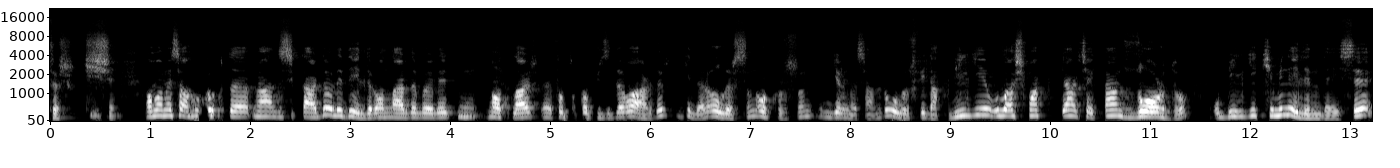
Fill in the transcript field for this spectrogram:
kaçırmıştır kişi. Ama mesela hukukta, mühendisliklerde öyle değildir. Onlarda böyle notlar e, fotokopisi de vardır. Gider alırsın, okursun, girmesen de olur filan. Bilgiye ulaşmak gerçekten zordu. O bilgi kimin elindeyse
